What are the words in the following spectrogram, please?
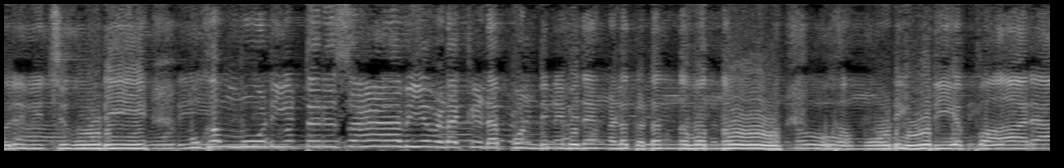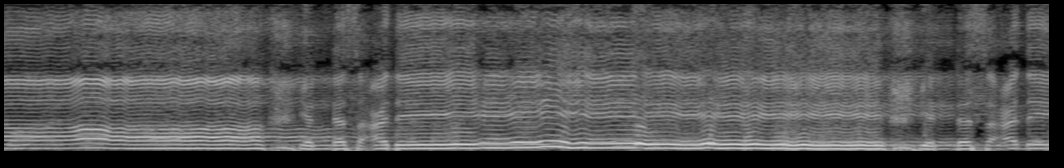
ഒരുമിച്ച് കൂടി മുഖം മൂടിയിട്ടൊരു സഹാബി അവിടെ കിടപ്പുണ്ട് വിധങ്ങൾ കിടന്നു വന്നു. മുഖം മൂടി ഊരിയപ്പാരാ എന്റെ സാദേ എന്റെ സഅദേ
